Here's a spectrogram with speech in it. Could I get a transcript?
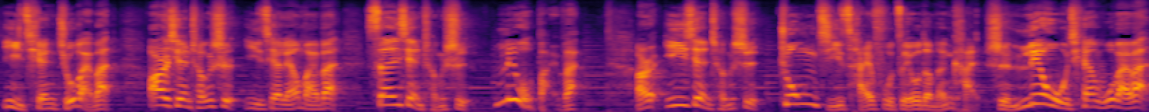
一千九百万，二线城市一千两百万，三线城市六百万。而一线城市中级财富自由的门槛是六千五百万，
